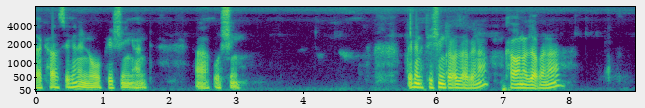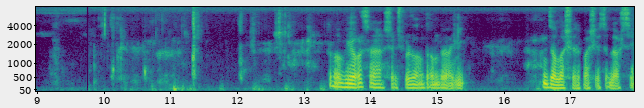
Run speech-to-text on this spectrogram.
লেখা আছে এখানে নো ফিশিং অ্যান্ড পুশিং এখানে ফিশিং করা যাবে না, খাওয়ানো যাবে না। তো ভিউয়ার্স শেষ পর্যন্ত আমরা এই জলাশয়ের পাশে চলে আসছি।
